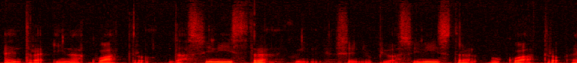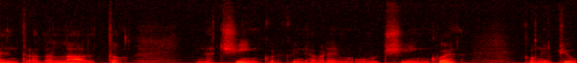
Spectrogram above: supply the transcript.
entra in A4 da sinistra quindi segno più a sinistra. V4 entra dall'alto in A5 quindi avremo V5 con il più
